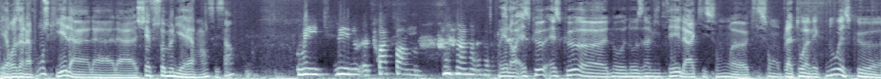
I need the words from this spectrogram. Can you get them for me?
Et Rosanna Ponge, qui est la, la, la chef sommelière, hein, c'est ça? Oui, oui, nous- trois femmes. Oui, alors, est-ce que, est-ce que euh, nos, nos invités, là, qui sont, euh, qui sont en plateau avec nous, est-ce que, euh,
